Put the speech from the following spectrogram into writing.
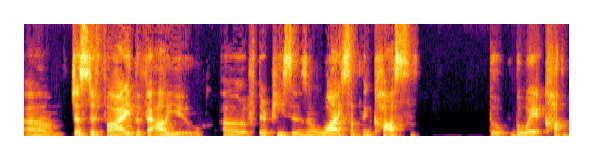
um, justify the value of their pieces and why something costs the, the way it co-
